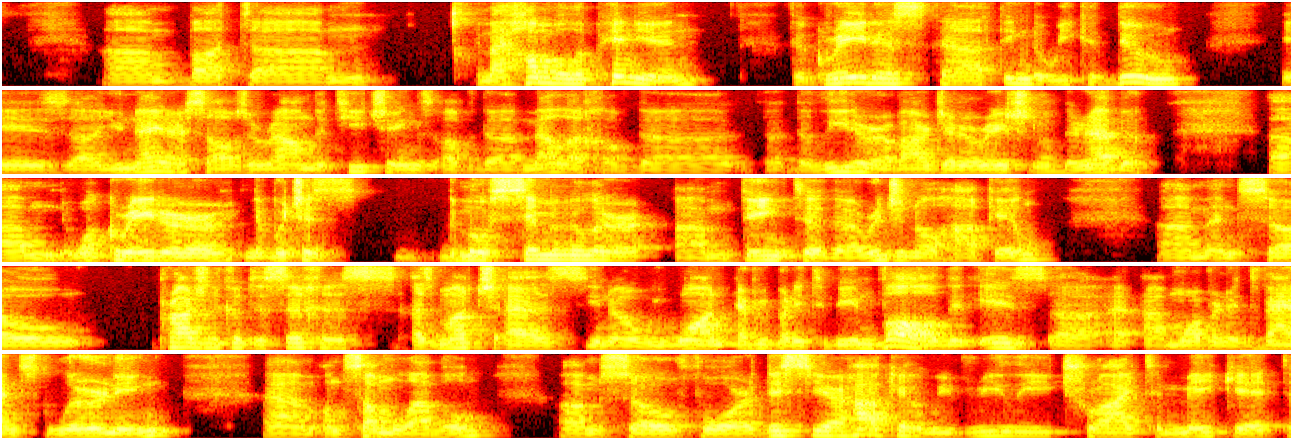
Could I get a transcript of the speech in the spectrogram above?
Um, but um, in my humble opinion, the greatest uh, thing that we could do is uh, unite ourselves around the teachings of the Melech, of the, the, leader of our generation, of the Rebbe. Um, what greater, which is the most similar um, thing to the original Hakel. Um, and so Project Likkutei Sichos, as much as you know, we want everybody to be involved. It is uh, a, a more of an advanced learning um, on some level. Um, so for this year Hakel, we've really tried to make it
